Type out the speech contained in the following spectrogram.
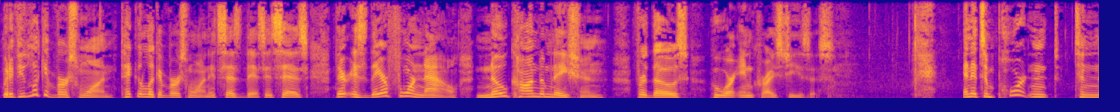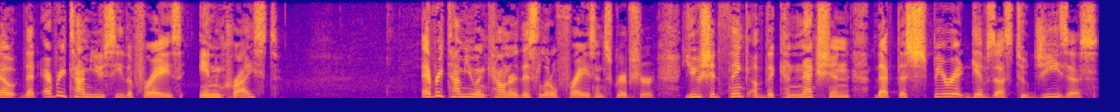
But if you look at verse 1, take a look at verse 1. It says this It says, There is therefore now no condemnation for those who are in Christ Jesus. And it's important to note that every time you see the phrase in Christ, every time you encounter this little phrase in Scripture, you should think of the connection that the Spirit gives us to Jesus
